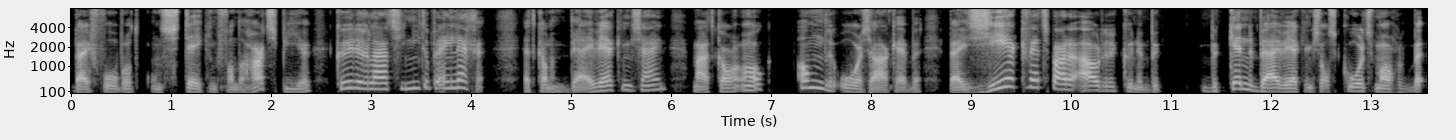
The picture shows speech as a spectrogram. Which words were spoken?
bijvoorbeeld ontsteking van de hartspier, kun je de relatie niet op één leggen. Het kan een bijwerking zijn, maar het kan ook andere oorzaken hebben. Bij zeer kwetsbare ouderen kunnen be- bekende bijwerkingen zoals koorts mogelijk be-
